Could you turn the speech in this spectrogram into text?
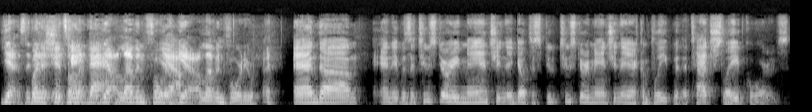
Yes, it, when the shit came 11, down. Yeah, eleven forty. Yeah, yeah eleven forty. Right. And um, and it was a two story mansion. They built a two story mansion there, complete with attached slave quarters.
